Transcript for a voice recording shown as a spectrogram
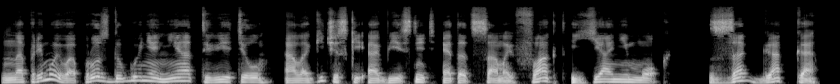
На прямой вопрос Дубыня не ответил, а логически объяснить этот самый факт я не мог. Загадка.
